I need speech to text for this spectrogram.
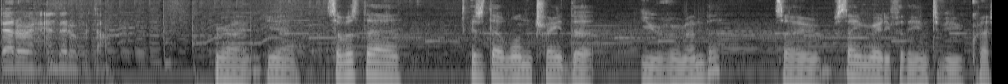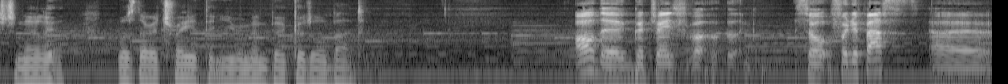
better and better over time. Right. Yeah. So was there is there one trade that you remember? So same really for the interview question earlier. Was there a trade that you remember good or bad? All the good trades. So for the past, uh,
